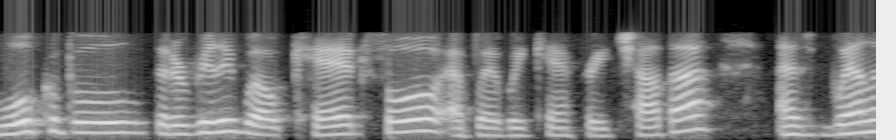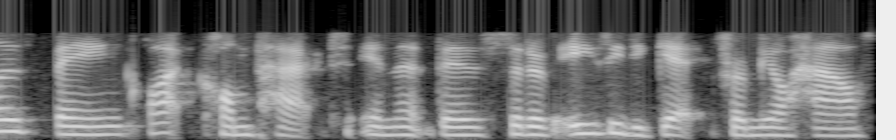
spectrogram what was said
walkable, that are really well cared for, and where we care for each other, as well as being quite compact in that there's sort of easy to get from your house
